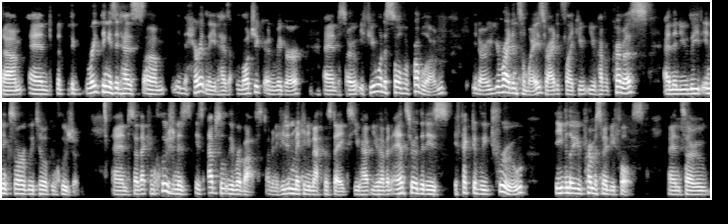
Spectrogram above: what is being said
Um, and but the great thing is it has um, inherently it has logic and rigor. And so if you want to solve a problem, you know you're right in some ways, right? It's like you you have a premise and then you lead inexorably to a conclusion. And so that conclusion is is absolutely robust. I mean, if you didn't make any math mistakes, you have you have an answer that is effectively true, even though your premise may be false. And so,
